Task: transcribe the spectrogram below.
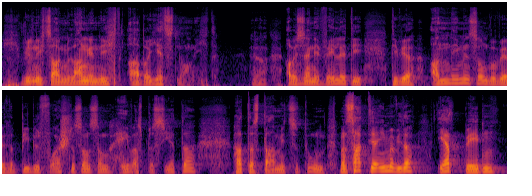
Ich will nicht sagen lange nicht, aber jetzt noch nicht. Ja, aber es ist eine Welle, die, die wir annehmen sollen, wo wir in der Bibel forschen sollen und sagen, hey, was passiert da? Hat das damit zu tun? Man sagt ja immer wieder, Erdbeben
